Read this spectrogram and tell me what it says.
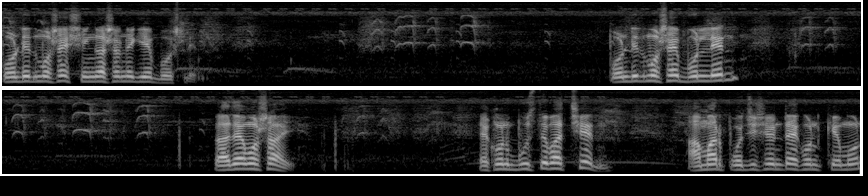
পণ্ডিত মশাই সিংহাসনে গিয়ে বসলেন। পণ্ডিত মশাই বললেন, রাজা মশাই, এখন বুঝতে পারছেন আমার পজিশনটা এখন কেমন?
